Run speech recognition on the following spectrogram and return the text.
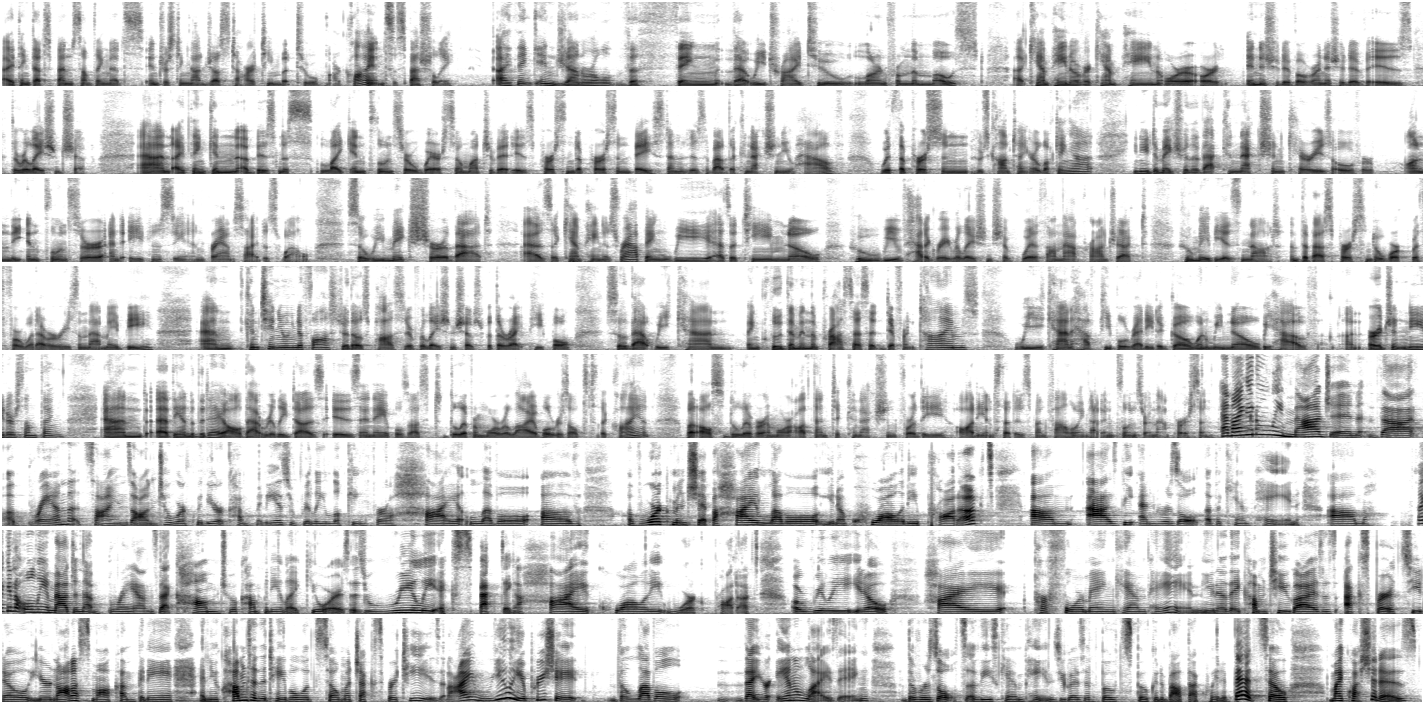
I think that's been something that's interesting not just to our team, but to our clients especially. I think in general, the thing that we try to learn from the most, uh, campaign over campaign or, or initiative over initiative, is the relationship. And I think in a business like Influencer, where so much of it is person to person based and it is about the connection you have with the person whose content you're looking at, you need to make sure that that connection carries over on the influencer and agency and brand side as well. So we make sure that as a campaign is wrapping, we as a team know who we've had a great relationship with on that project, who maybe is not the best person to work with for whatever reason that may be, and continuing to foster those positive relationships with the right people so that we can include them in the process at different times. We can have people ready to go when we know we have an urgent need or something. And at the end of the day, all that really does is enables us to deliver more reliable results to the client, but also deliver a more authentic connection for the audience that has been following that influencer and that person. And I can only imagine that a brand that signs on to work with your company is really looking for a high level of of workmanship, a high level, you know, quality product um, as the end result of a campaign. Um, I can only imagine that brands that come to a company like yours is really expecting a high quality work product, a really, you know, high performing campaign. You know, they come to you guys as experts. You know, you're not a small company and you come to the table with so much expertise. And I really appreciate the level that you're analyzing the results of these campaigns. You guys have both spoken about that quite a bit. So, my question is,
